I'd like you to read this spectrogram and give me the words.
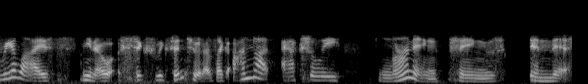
realized you know 6 weeks into it I was like I'm not actually learning things in this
